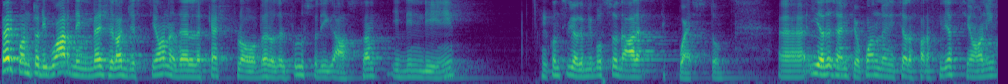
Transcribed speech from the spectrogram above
Per quanto riguarda invece la gestione del cash flow, ovvero del flusso di cassa, i dindini, il consiglio che vi posso dare è questo. Eh, io ad esempio quando ho iniziato a fare affiliazioni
